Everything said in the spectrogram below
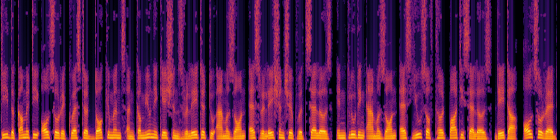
T. The committee also requested documents and communications related to Amazon's relationship with sellers, including Amazon's use of third party sellers' data. Also read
